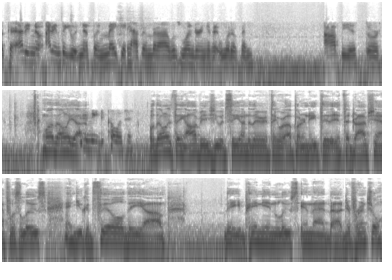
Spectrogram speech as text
Okay, I didn't know. I didn't think it would necessarily make it happen, but I was wondering if it would have been obvious or. Well, the only uh, you need to coincide. Well, the only thing obvious you would see under there if they were up underneath it, if the drive shaft was loose, and you could feel the uh, the pinion loose in that uh, differential.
